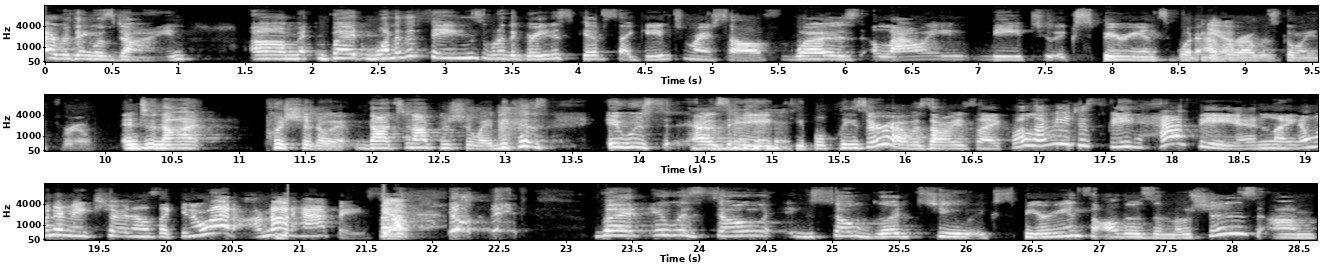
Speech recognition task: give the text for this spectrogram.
everything was dying. Um, but one of the things, one of the greatest gifts I gave to myself was allowing me to experience whatever Yeah. I was going through and to not push it away, not to not push it away because it was as a people pleaser. I was always like, well, let me just be happy. And like, I want to make sure. And I was like, you know what? I'm not happy. So Yeah. but it was so so good to experience all those emotions um,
